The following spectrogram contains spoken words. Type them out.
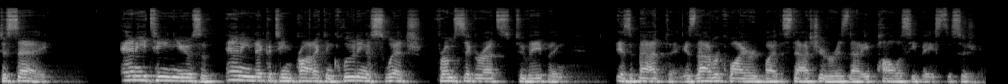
to say any teen use of any nicotine product, including a switch from cigarettes to vaping, is a bad thing? Is that required by the statute or is that a policy based decision?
